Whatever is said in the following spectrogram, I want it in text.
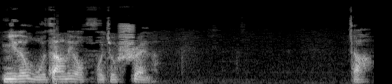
你的五脏六腑就顺了啊！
